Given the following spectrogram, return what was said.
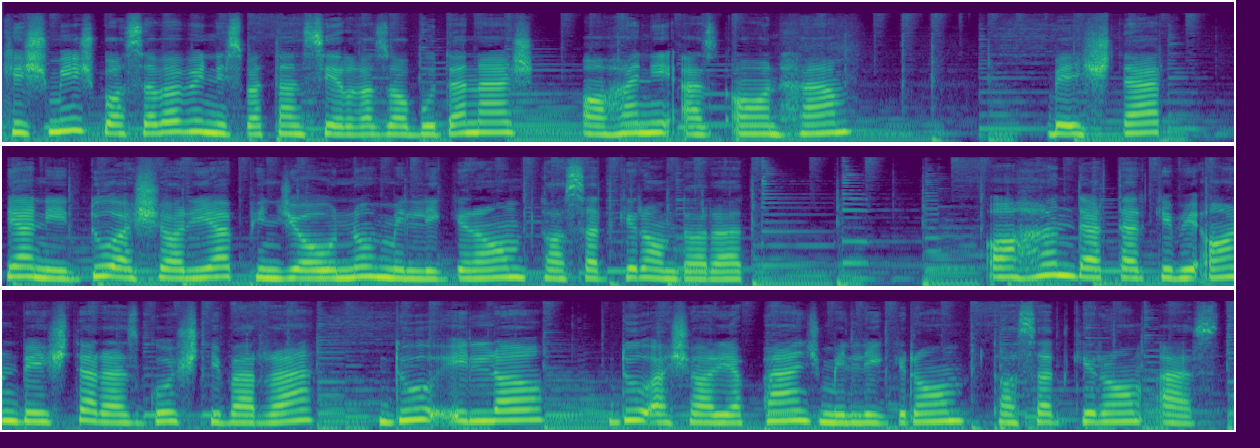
کشمیش با سبب نسبتا سیرغذا بودنش آهنی از آن هم بیشتر یعنی 2.59 میلی گرم تا 100 گرم دارد. آهن در ترکیب آن بیشتر از گوشتی بره 2 الا 2.5 میلی گرم تا 100 گرم است.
